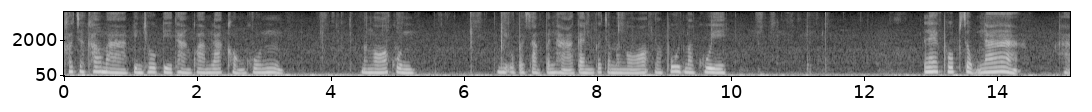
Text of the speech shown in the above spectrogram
เขาจะเข้ามาเป็นโชคดีทางความรักของคุณ มาง้อคุณ มีอุปสรรคปัญหากันก็จะมาง้อ มาพูดมาคุย แลกพบศพหน้าค่ะ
